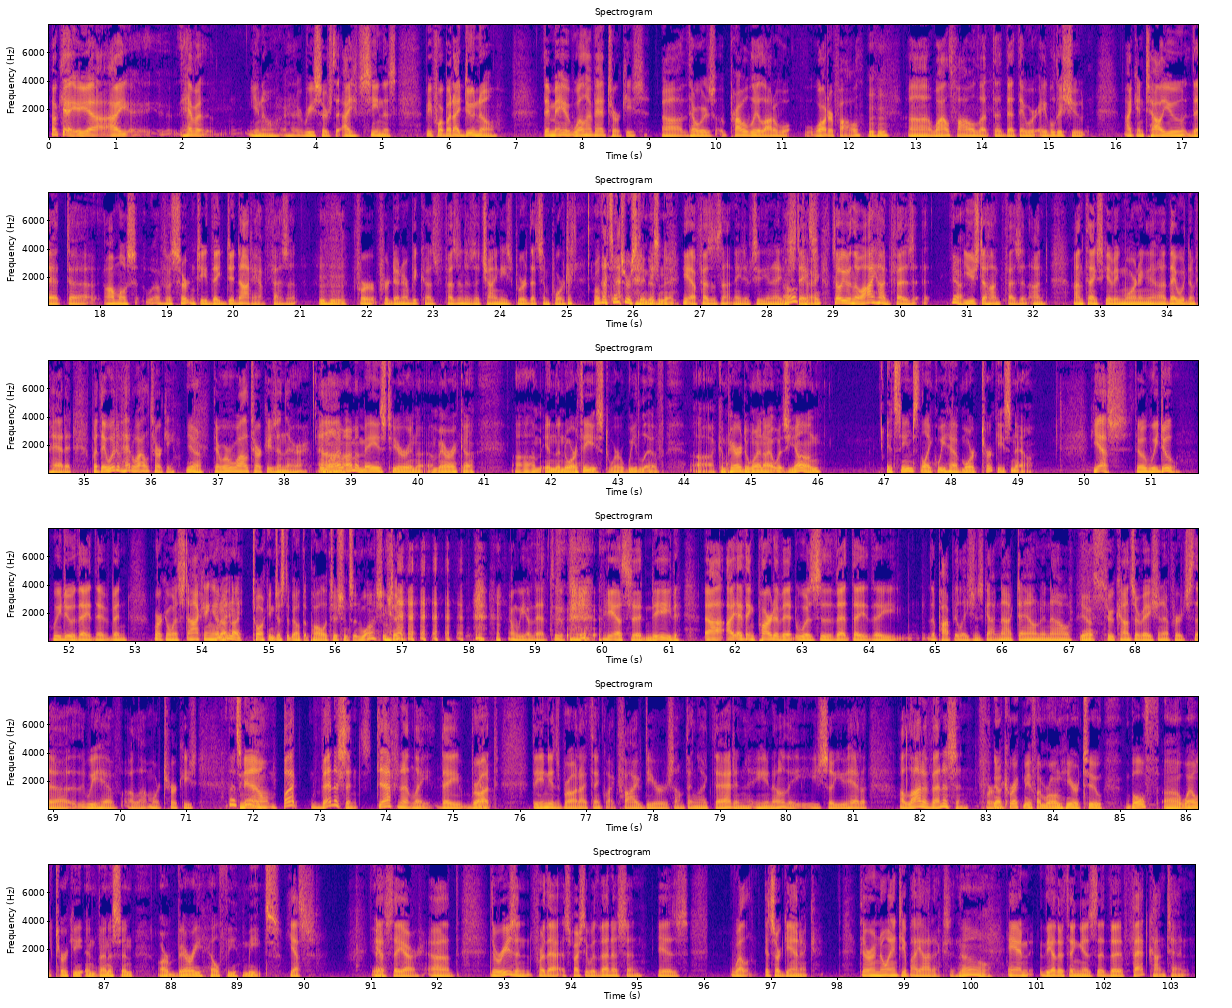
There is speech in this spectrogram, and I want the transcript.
Okay, yeah, I uh, haven't, you know, uh, researched that. I've seen this before, but I do know they may well have had turkeys. Uh, there was probably a lot of wa- waterfowl, Mm-hmm. uh, wildfowl that, that that they were able to shoot. I can tell you that uh, almost of a certainty they did not have pheasant Mm-hmm. for for dinner because pheasant is a Chinese bird that's imported. Oh, that's interesting, isn't it? yeah, pheasant's not native to the United Okay. States. So even though I hunt pheasant, Yeah. used to hunt pheasant on on Thanksgiving morning. Uh, they wouldn't have had it, but they would have had wild turkey. Yeah. There were wild turkeys in there. You know, I'm, Um, I'm amazed here in uh, America, um, in the Northeast where we live, uh, compared to when I was young. It seems like we have more turkeys now. yes, we do. We do. They they've been working with stocking, And I'm not talking just about the politicians in Washington. we have that too. yes, indeed. Uh, I, I think part of it was that they the the populations got knocked down, and now yes. through conservation efforts, uh, we have a lot more turkeys That's good. now. But venison, definitely, they brought. The Indians brought, I think, like five deer or something like that, and you know, they so you had a, a lot of venison for. Now, correct me if I'm wrong here, too. Both uh, wild turkey and venison are very healthy meats. yes, Yeah. yes, they are. Uh, the reason for that, especially with venison, is well, it's organic. There are no antibiotics in it. No. And the other thing is that the fat content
